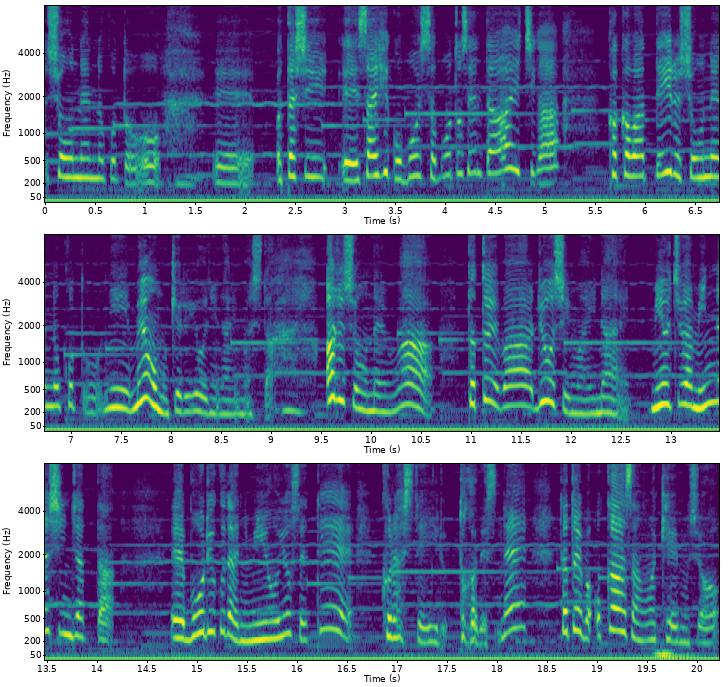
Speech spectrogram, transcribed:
少年のことをえー私、えー再非行防止サポートセンター愛知が関わっている少年のことに目を向けるようになりました。はい。ある少年は例えば両親はいない。身内はみんな死んじゃった、えー暴力団に身を寄せて暮らしている。とかですね。例えばお母さんは刑務所。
